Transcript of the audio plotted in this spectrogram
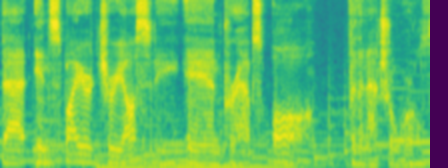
that inspired curiosity and perhaps awe for the natural world.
